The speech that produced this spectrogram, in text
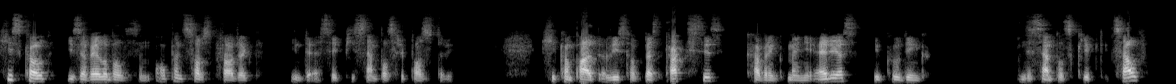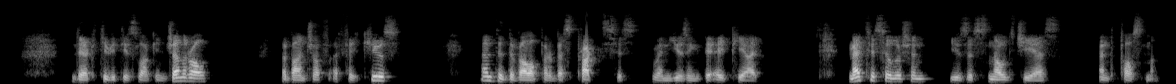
His code is available as an open source project in the SAP samples repository. He compiled a list of best practices covering many areas, including the sample script itself, the activities log in general, a bunch of FAQs, and the developer best practices when using the API. Matthew's solution uses Node.js and Postman.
